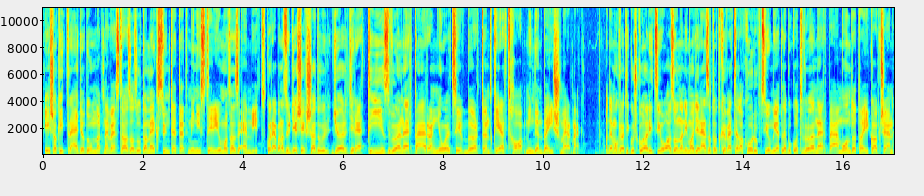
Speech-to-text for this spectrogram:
és aki trágyadomnak nevezte az azóta megszüntetett minisztériumot, az EMIT. Korábban az ügyészség Sadul Györgyre 10, Völner pára 8 év börtönt kért, ha mindent beismernek. A demokratikus koalíció azonnali magyarázatot követel a korrupció miatt lebukott Völner Pál mondatai kapcsán.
